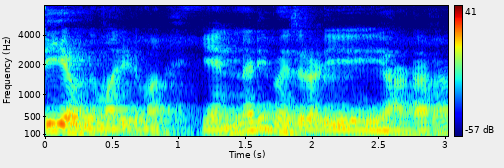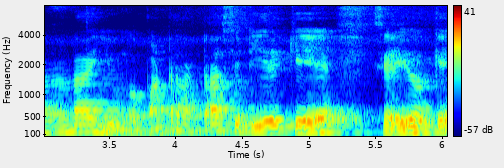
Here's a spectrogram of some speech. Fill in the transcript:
டீயை வந்து மாறிடுமா? என்னடி பேசுகிறாடி அடடா இவங்க பண்ணுற அட்ராசிட்டி இருக்கே. சரி ஓகே.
